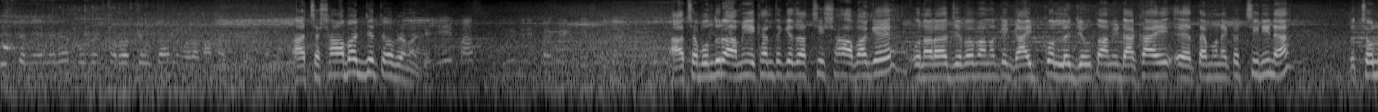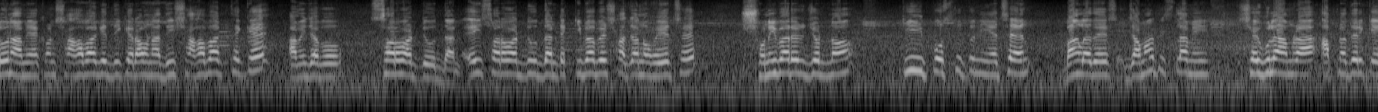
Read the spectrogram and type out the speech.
রিক্সা নিয়ে নেবেন বলবেন সরব যে ওরা আচ্ছা শাহবাগ যেতে হবে আমাকে? আচ্ছা বন্ধুরা আমি এখান থেকে যাচ্ছি শাহবাগে। ওনারা যেভাবে আমাকে গাইড করলেন যেহেতু আমি ঢাকায় তেমন একটা চিনি না। তো চলুন, আমি এখন শাহবাগের দিকে রওনা দিই। শাহবাগ থেকে আমি যাব সরোয়ার্দী উদ্যান। এই সরোয়ার্দী উদ্যানটা কীভাবে সাজানো হয়েছে, শনিবারের জন্য কি প্রস্তুতি নিয়েছেন বাংলাদেশ জামাত ইসলামী, সেগুলো আমরা আপনাদেরকে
